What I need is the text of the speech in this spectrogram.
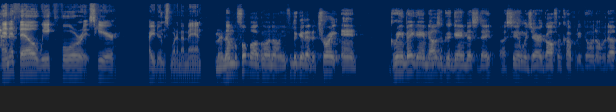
NFL Week Four is here. How are you doing this morning, my man? Man, number football going on. If you look at Detroit and Green Bay game, that was a good game yesterday. Uh, seeing what Jared Goff and company doing over there.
